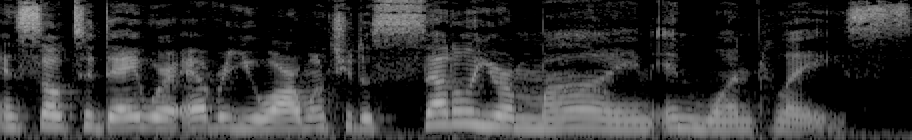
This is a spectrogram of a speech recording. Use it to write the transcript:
And so today, wherever you are, I want you to settle your mind in one place.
